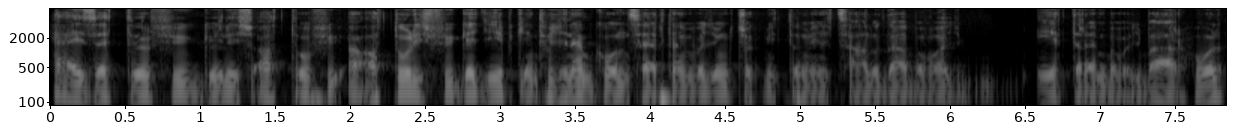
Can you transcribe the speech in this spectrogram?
Helyzettől függ, és attól, függ, attól is függ egyébként, hogyha nem koncerten vagyunk, csak mit tudom egy szállodában vagy étterembe vagy bárhol,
